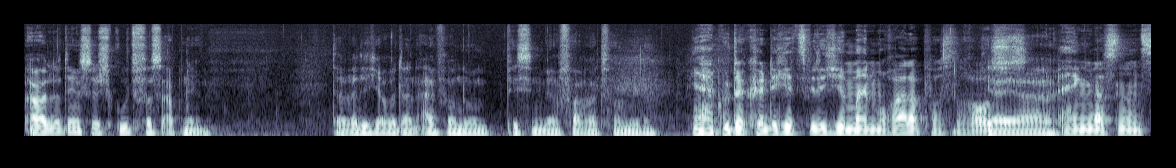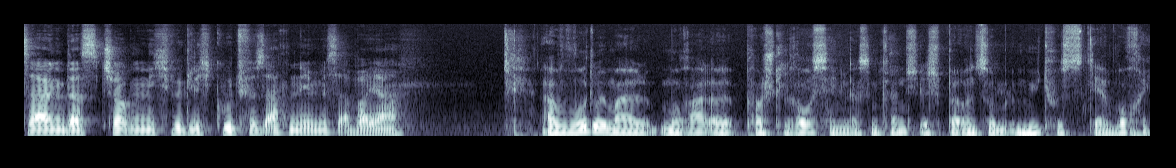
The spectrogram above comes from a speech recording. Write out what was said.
Allerdings ist gut fürs Abnehmen. Da werde ich aber dann einfach nur ein bisschen mehr Fahrrad fahren wieder. Ja, gut, da könnte ich jetzt wieder hier meinen Moralapostel raushängen ja, ja. lassen und sagen, dass Joggen nicht wirklich gut fürs Abnehmen ist, aber ja. Aber wo du mal Moralapostel raushängen lassen kannst, ist bei unserem Mythos der Woche.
